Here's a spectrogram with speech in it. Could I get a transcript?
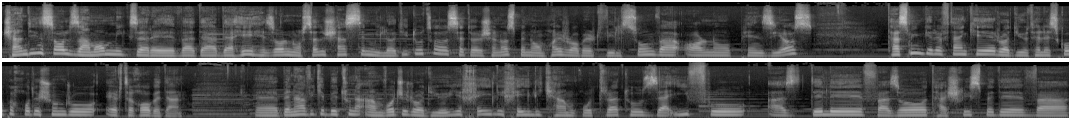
چندین سال زمان میگذره و در دهه 1960 میلادی دو تا ستاره شناس به نامهای رابرت ویلسون و آرنو پنزیاس تصمیم گرفتن که رادیو تلسکوپ خودشون رو ارتقا بدن. به نوعی که بتونه امواج رادیویی خیلی خیلی کم قدرت و ضعیف رو از دل فضا تشخیص بده و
